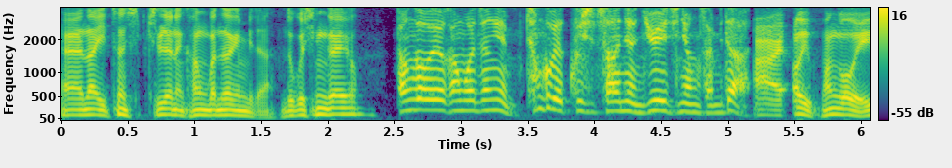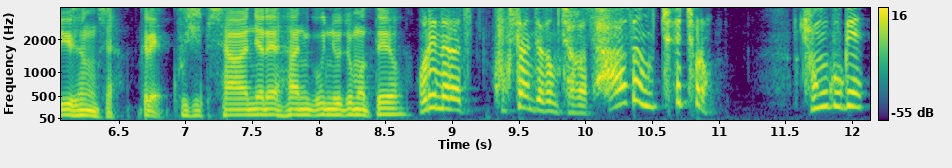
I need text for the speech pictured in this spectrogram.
아, 나 2017년의 강 반장입니다. 누구신가요? 반가워요 강 반장님 1994년 유해진 형사입니다 아, 어이 반가워요 유 형사. 그래 94년의 한국은 요즘 어때요? 우리나라 국산 자동차가 사상 최초로 중국에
